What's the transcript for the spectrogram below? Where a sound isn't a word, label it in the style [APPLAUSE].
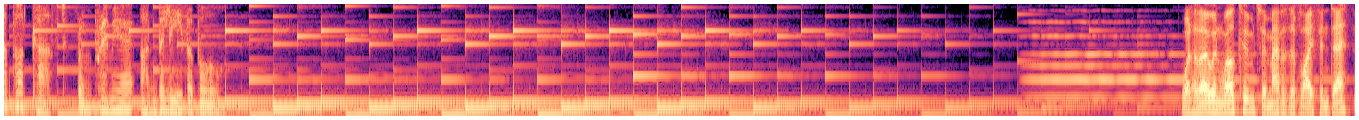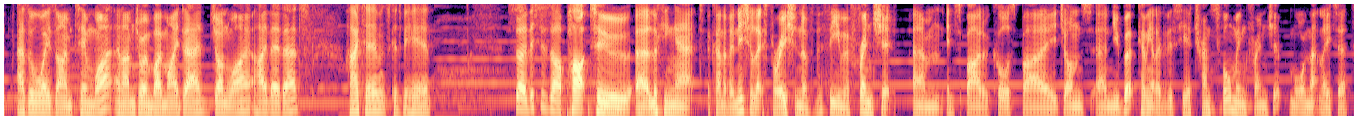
a podcast from Premier Unbelievable. Well, hello and welcome to Matters of Life and Death. As always, I'm Tim Wyatt and I'm joined by my dad, John Wyatt. Hi there, Dad. Hi, Tim. It's good to be here. So, this is our part two, uh, looking at a kind of initial exploration of the theme of friendship, um, inspired, of course, by John's uh, new book coming out later this year, Transforming Friendship. More on that later.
